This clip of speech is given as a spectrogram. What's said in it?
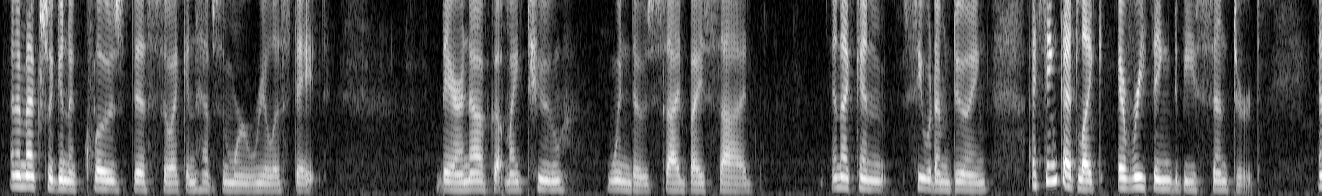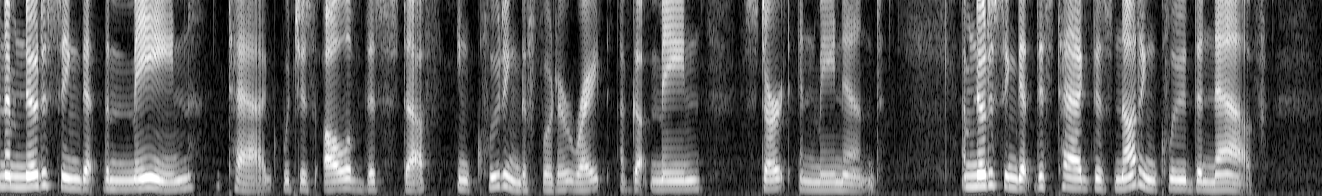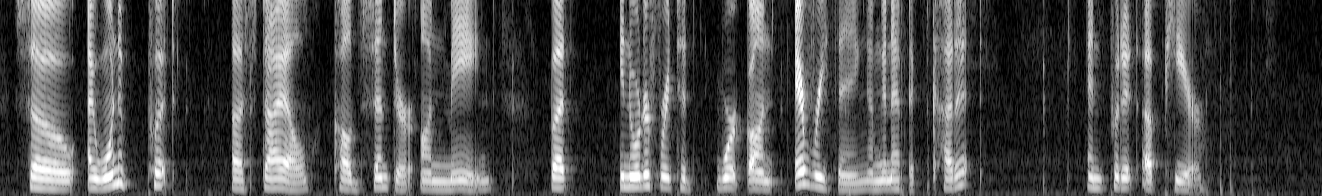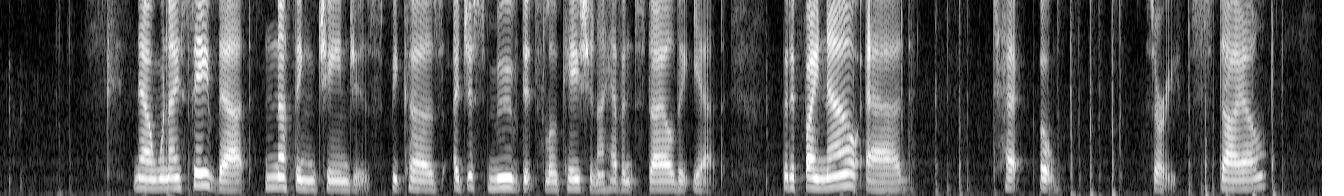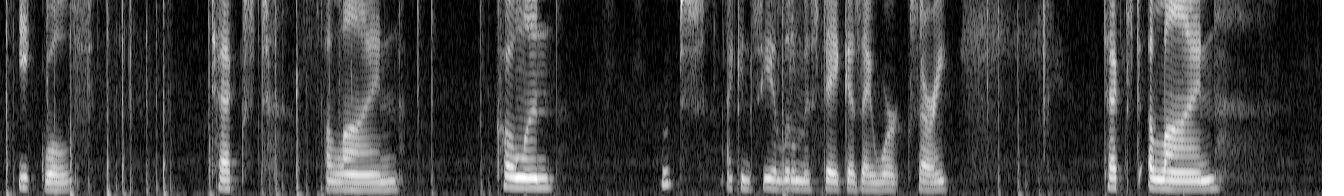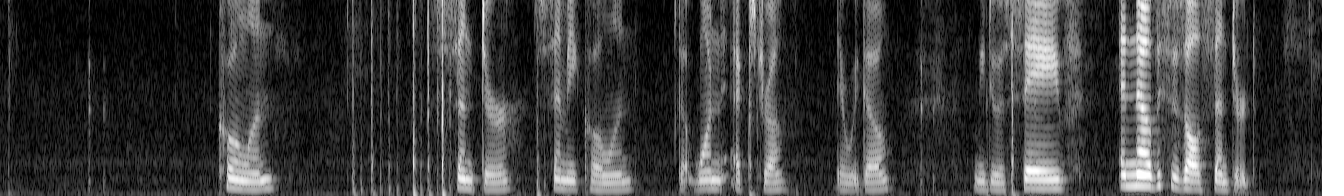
and I'm actually going to close this so I can have some more real estate. There, now I've got my two windows side by side. And I can see what I'm doing. I think I'd like everything to be centered. And I'm noticing that the main tag, which is all of this stuff, including the footer, right? I've got main start and main end. I'm noticing that this tag does not include the nav. So I want to put a style called center on main, but in order for it to work on everything, I'm going to have to cut it and put it up here. Now when I save that, nothing changes because I just moved its location. I haven't styled it yet. But if I now add tech, oh, sorry, style equals text align colon, oops, I can see a little mistake as I work, sorry text align colon center semicolon got one extra there we go. Let me do a save and now this is all centered.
